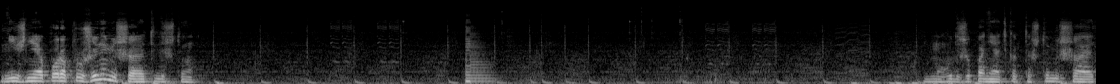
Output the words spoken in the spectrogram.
Нижняя опора пружины мешает или что? Даже понять как-то, что мешает.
